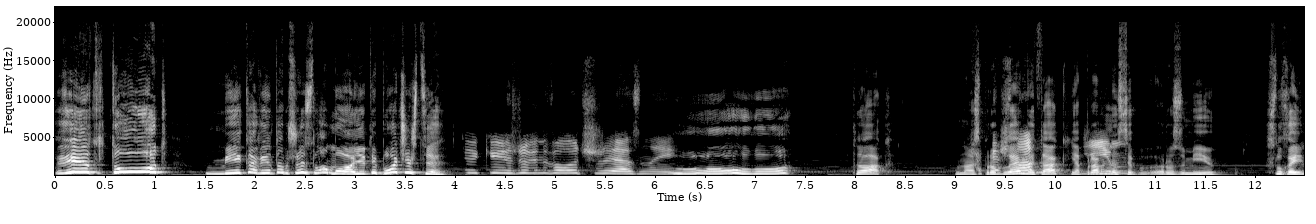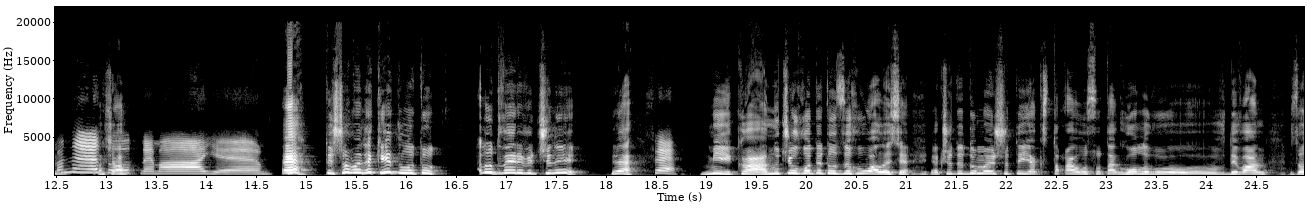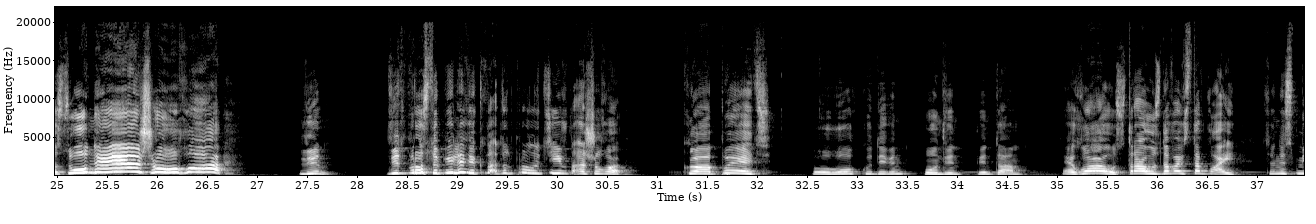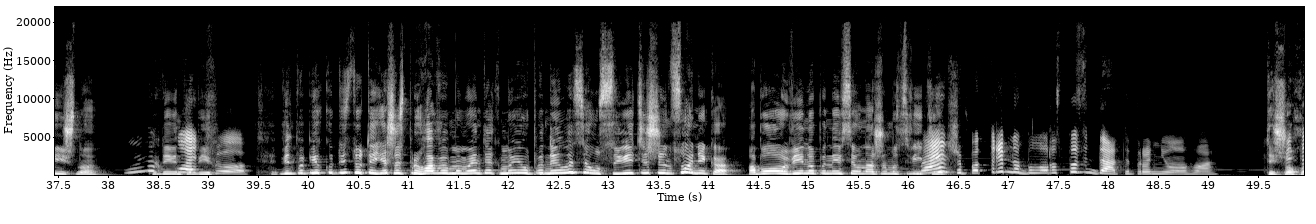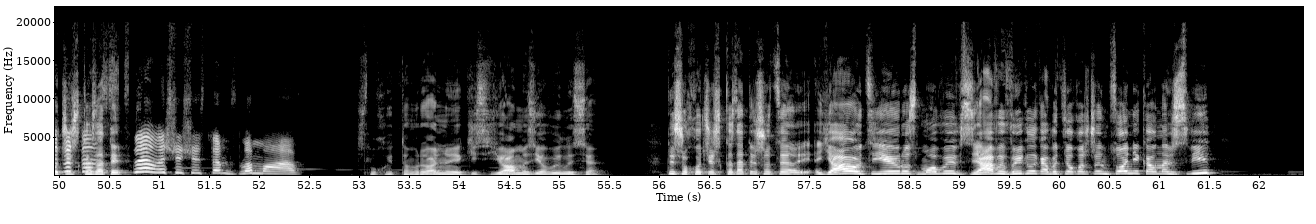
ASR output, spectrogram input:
Він тут! Міка, він там щось ламає, ти бачиш це? Який же він величезний. Ого. Так. У нас Я проблеми, пішла так? Я в правильно все розумію. Слухай, Мене а що? тут немає. Е, ти що мене кидало тут? А ну двері відчини. Е, Все. Міка, ну чого ти тут заховалася? Якщо ти думаєш, що ти як страус отак голову в диван засунеш, ого! Він. Він просто біля вікна тут пролетів нашого. Капець. Ого, куди він? Он він, він там. Его, страус, давай вставай! Це не смішно. Куди він побіг? Хочу. Він побіг кудись туди. Я щось пригадую момент, як ми опинилися у світі Шинсоніка. Або він опинився у нашому світі. Менше потрібно було розповідати про нього. Ти що, хочеш сказати? Селище щось там зламав. Слухай, там реально якісь ями з'явилися. Ти що, хочеш сказати, що це я оцією розмовою взяв і викликав оцього Шинсоніка в наш світ?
